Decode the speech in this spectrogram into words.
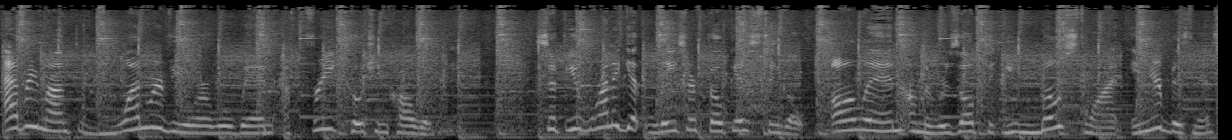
every month one reviewer will win a free coaching call with me. So if you want to get laser focused and go all in on the result that you most want in your business,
